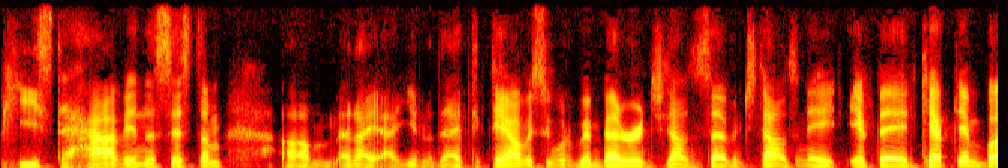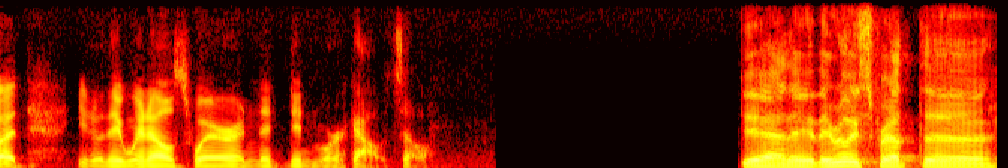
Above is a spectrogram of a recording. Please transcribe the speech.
piece to have in the system. Um, and I, I, you know, I think they obviously would have been better in 2007, 2008 if they had kept him. But you know they went elsewhere and it didn't work out. So yeah, they they really spread the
